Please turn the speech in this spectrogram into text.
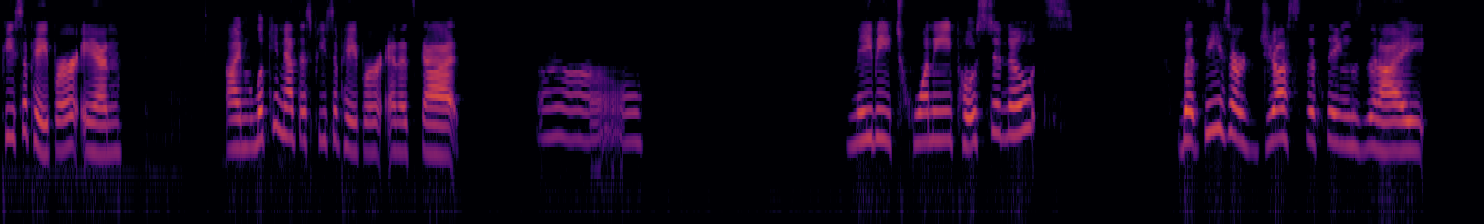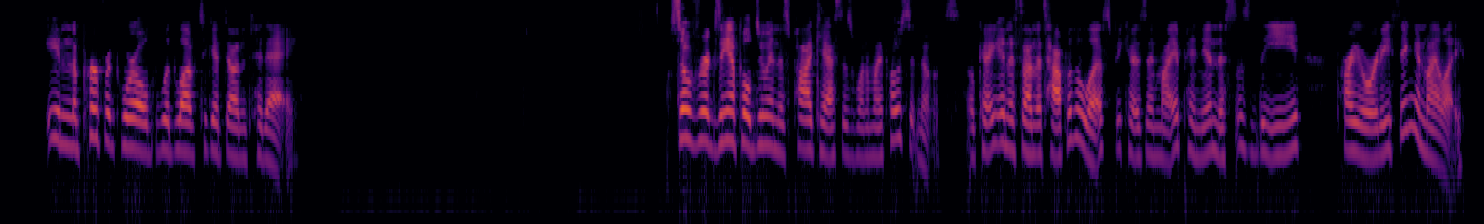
piece, of paper and I'm looking at this piece of paper and it's got, oh, maybe 20 post it notes. But these are just the things that I, in the perfect world, would love to get done today. So, for example, doing this podcast is one of my post it notes, okay? And it's on the top of the list because, in my opinion, this is the priority thing in my life.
